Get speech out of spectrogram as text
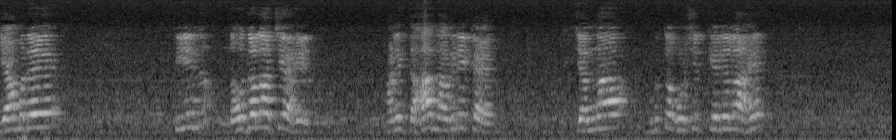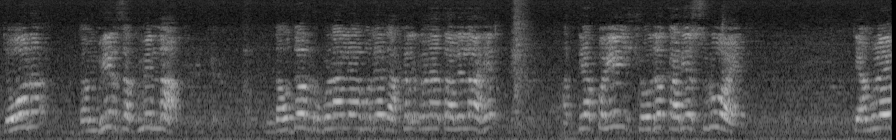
यामध्ये तीन नौदलाचे आहेत आणि दहा नागरिक आहेत. ज्यांना मृत घोषित केलेलं आहे दोन गंभीर जखमींना नौदल रुग्णालयामध्ये दाखल करण्यात आलेलं आहे. अद्यापही शोध कार्य सुरू आहे. त्यामुळे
